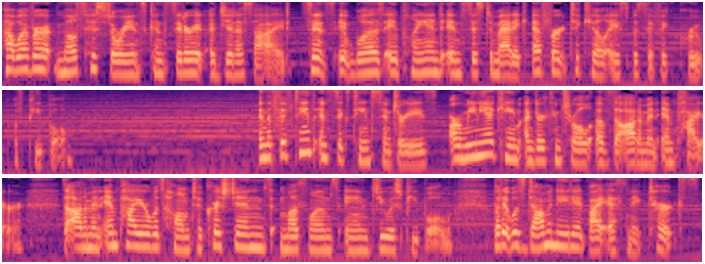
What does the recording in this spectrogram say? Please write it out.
However, most historians consider it a genocide since it was a planned and systematic effort to kill a specific group of people. In the 15th and 16th centuries, Armenia came under control of the Ottoman Empire. The Ottoman Empire was home to Christians, Muslims, and Jewish people, but it was dominated by ethnic Turks.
